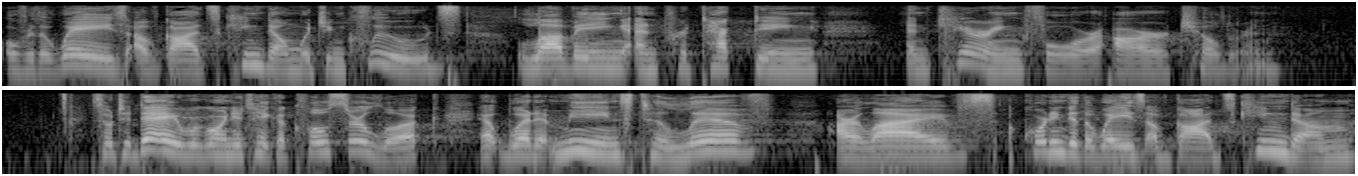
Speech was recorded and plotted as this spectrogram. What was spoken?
over the ways of God's kingdom, which includes loving and protecting and caring for our children. So, today we're going to take a closer look at what it means to live our lives according to the ways of God's kingdom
